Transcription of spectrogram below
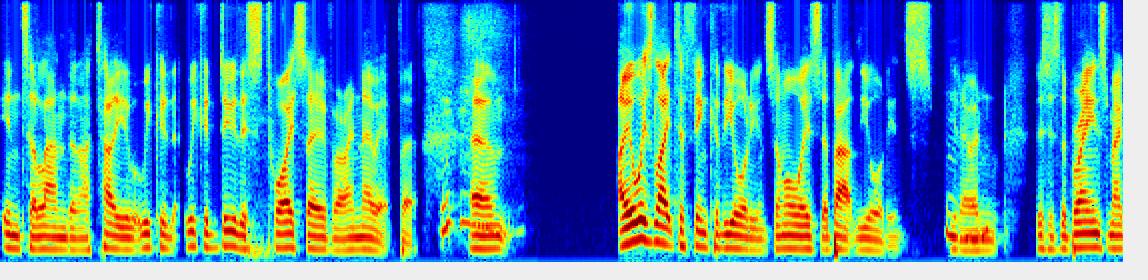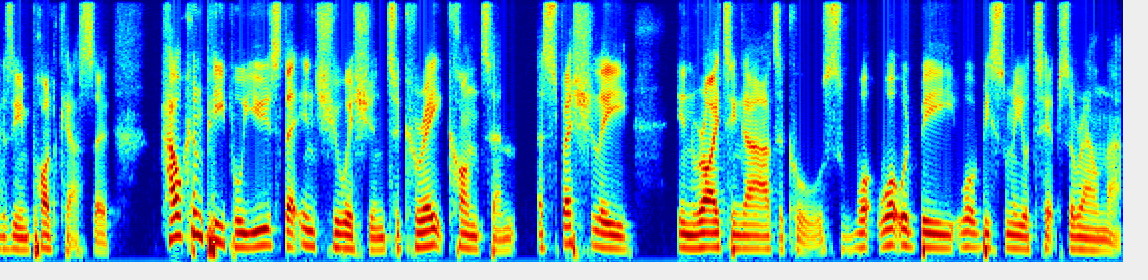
into land. And I tell you, we could we could do this twice over. I know it, but um, I always like to think of the audience. I'm always about the audience, you mm-hmm. know. And this is the Brainz Magazine podcast. So, how can people use their intuition to create content especially in writing articles, what what would be what would be some of your tips around that?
